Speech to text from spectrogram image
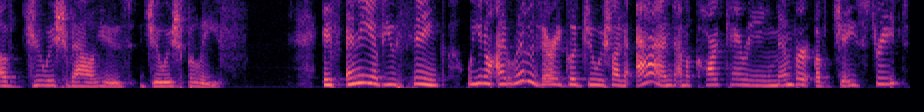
of Jewish values, Jewish belief. If any of you think, well, you know, I live a very good Jewish life and I'm a card carrying member of J Street,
